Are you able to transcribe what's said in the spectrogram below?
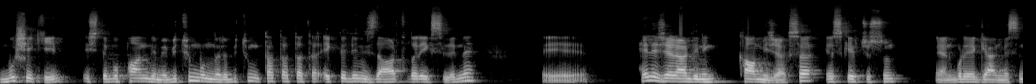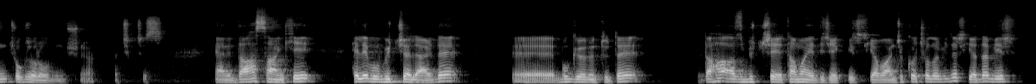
bu şekil, işte bu pandemi, bütün bunları, bütün ta ta ta, ta eklediğinizde artıları eksilerini e, hele Gerardin'in kalmayacaksa Eskevicius'un yani buraya gelmesinin çok zor olduğunu düşünüyorum açıkçası. Yani daha sanki hele bu bütçelerde e, bu görüntüde daha az bütçeye tamam edecek bir yabancı koç olabilir ya da bir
